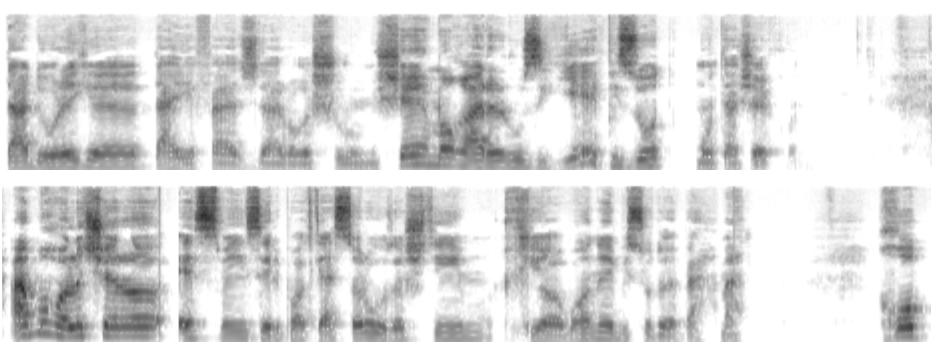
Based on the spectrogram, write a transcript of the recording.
در دوره که دهه فجر در واقع شروع میشه ما قرار روزی یه اپیزود منتشر کنیم. اما حالا چرا اسم این سری پادکست ها رو گذاشتیم خیابان 22 بهمن؟ خب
